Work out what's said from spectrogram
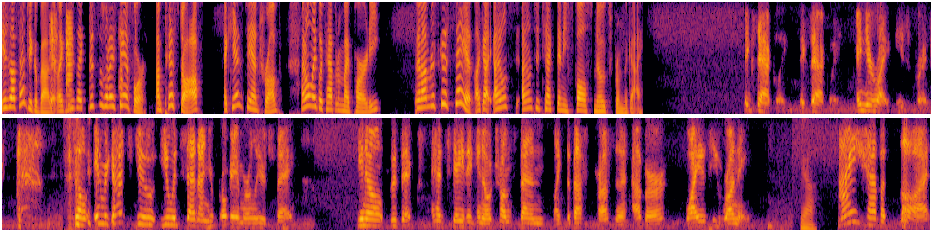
is authentic about it. Like he's like, this is what I stand for. I'm pissed off. I can't stand Trump. I don't like what's happened to my party, and I'm just gonna say it. Like I, I don't, I don't detect any false notes from the guy. Exactly, exactly. And you're right, he's a prick. so, in regards to you had said on your program earlier today, you know, the Vivek had stated, you know, Trump's been like the best president ever. Why is he running? Yeah. I have a thought,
